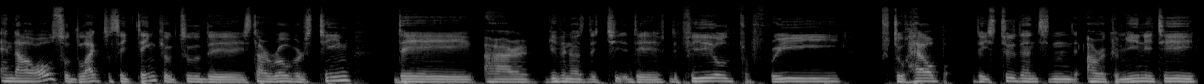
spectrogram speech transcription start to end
and I also would like to say thank you to the Star Rovers team. They are giving us the the, the field for free to help the students in our community.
